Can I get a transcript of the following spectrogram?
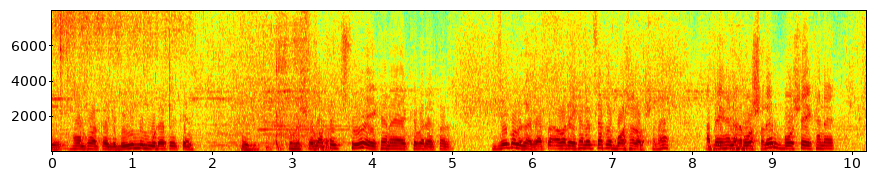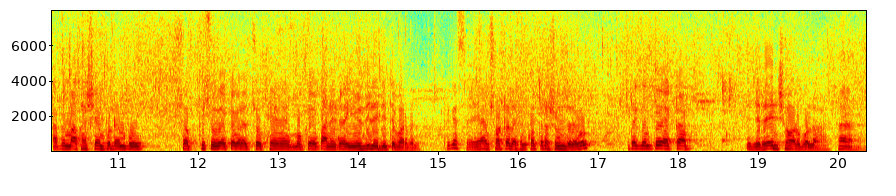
জি হ্যান্ড শাওয়ারটা বিভিন্ন মুড আপনি চেঞ্জ খুবই সুন্দর। আপনি ছুঁয়ে এখানে একেবারে আপনার যে কোনো জায়গায় আবার এখানে হচ্ছে আপনার বসার অপশন হ্যাঁ? আপনি এখানে বসলেন বসে এখানে আপনি মাথা শ্যাম্পু ট্যাম্পু সব কিছু একেবারে চোখে মুখে পানিটা ইউজিলি দিতে পারবেন ঠিক আছে? হ্যান্ড শাওয়ারটা দেখেন কতটা সুন্দর এবং এটা কিন্তু একটা এই যে রেন শাওয়ার বলা হয় হ্যাঁ হ্যাঁ?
